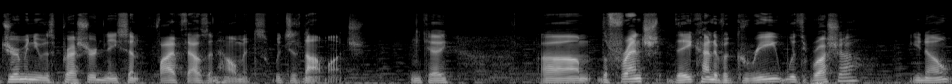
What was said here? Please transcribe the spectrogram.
Germany was pressured and they sent 5,000 helmets, which is not much. Okay? Um, the French, they kind of agree with Russia, you know,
